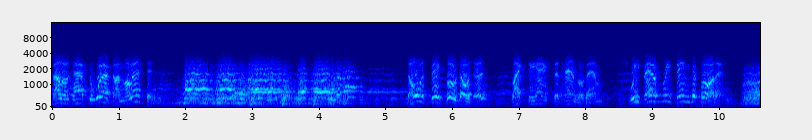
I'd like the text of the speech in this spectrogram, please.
Fellows have to work unmolested. Those big bulldozers, like the Yanks that handle them, sweep everything before them.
